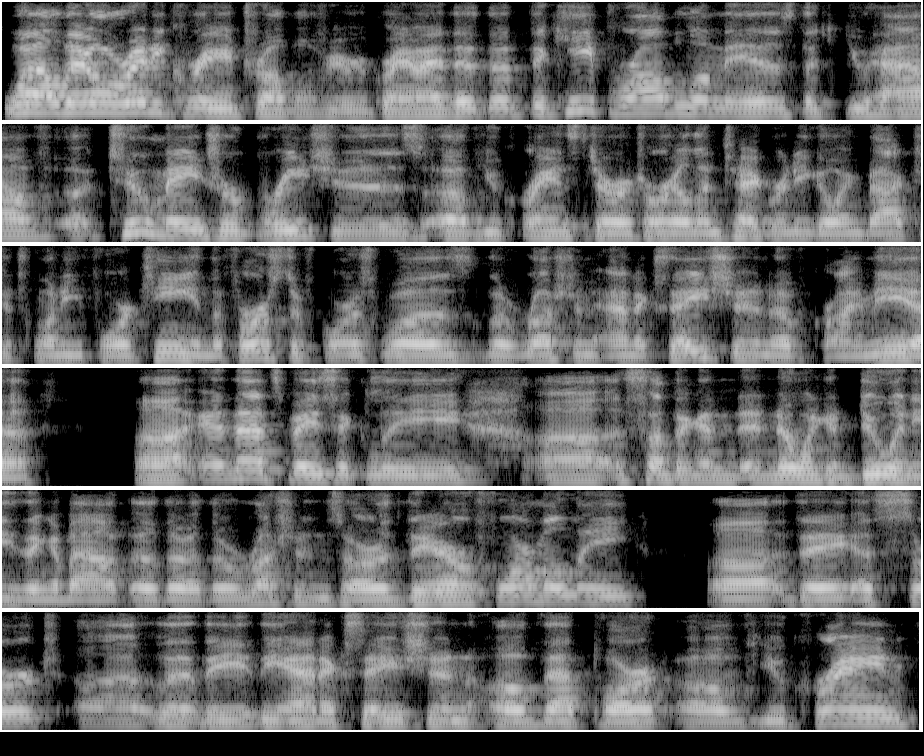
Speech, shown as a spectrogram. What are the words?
Well, they already create trouble for Ukraine. The, the, the key problem is that you have uh, two major breaches of Ukraine's territorial integrity going back to 2014. The first, of course, was the Russian annexation of Crimea uh, and that's basically uh, something and, and, no one can do anything about. Uh, the, the Russians are there formally. Uh, they assert uh, the, the, the, annexation of that part of Ukraine.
